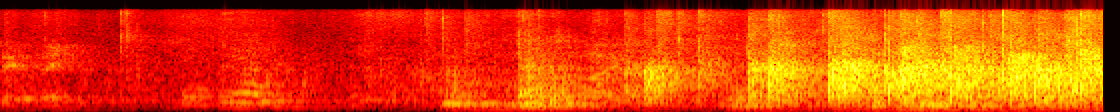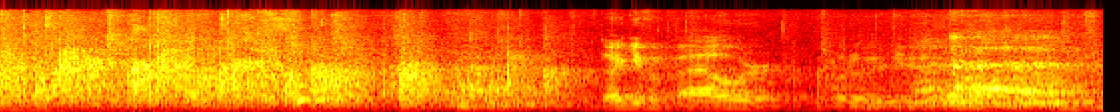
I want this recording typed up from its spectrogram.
Okay, thank you. Thank Thank you. you. Do I give a bow or what do we do?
